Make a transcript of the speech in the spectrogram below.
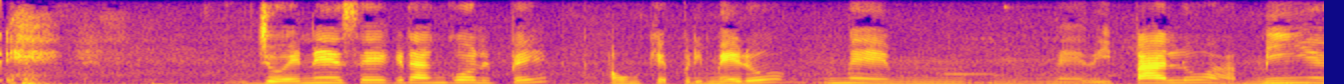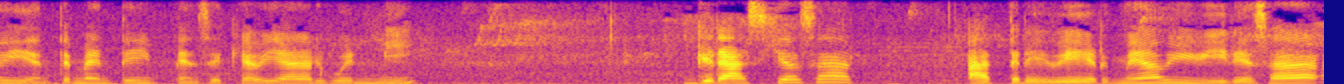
eh, yo en ese gran golpe aunque primero me, me di palo a mí, evidentemente, y pensé que había algo en mí, gracias a atreverme a vivir esa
